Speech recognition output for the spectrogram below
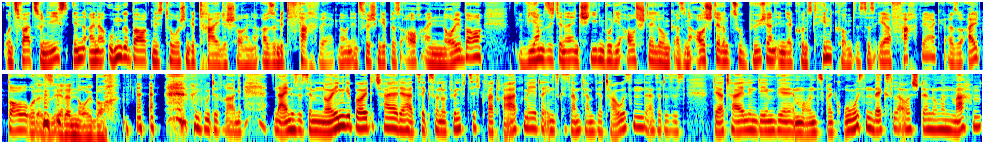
Und zwar zunächst in einer umgebauten historischen Getreidescheune, also mit Fachwerk. Ne? Und inzwischen gibt es auch einen Neubau. Wie haben Sie sich denn da entschieden, wo die Ausstellung, also eine Ausstellung zu Büchern in der Kunst hinkommt? Ist das eher Fachwerk, also Altbau, oder ist es eher der Neubau? Gute Frage. Nein, es ist im neuen Gebäudeteil, der hat 650 Quadratmeter. Insgesamt haben wir 1000. Also das ist der Teil, in dem wir immer unsere großen Wechselausstellungen machen.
